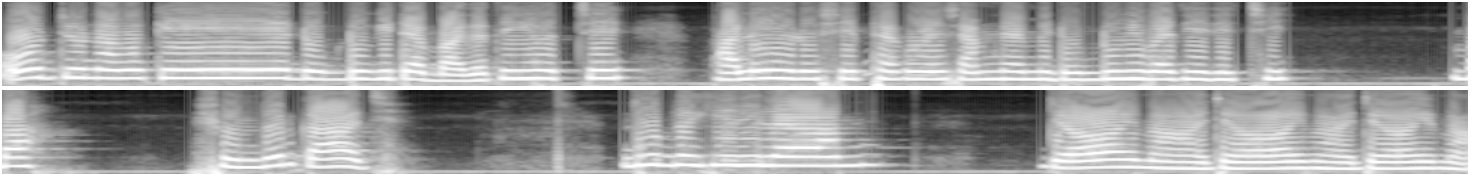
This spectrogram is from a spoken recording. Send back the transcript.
ওর জন্য আমাকে ডুগডুগিটা বাজাতেই হচ্ছে। ভালোই হলো শিব ঠাকুরের সামনে আমি ডুগডুগি বাজিয়ে দিচ্ছি। বাহ, সুন্দর কাজ। ধূপ দেখিয়ে দিলাম। জয় মা জয় মা জয় মা।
